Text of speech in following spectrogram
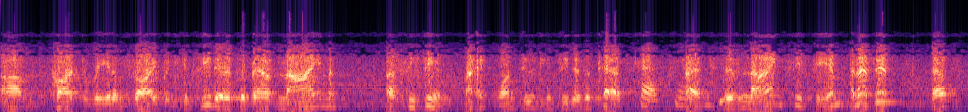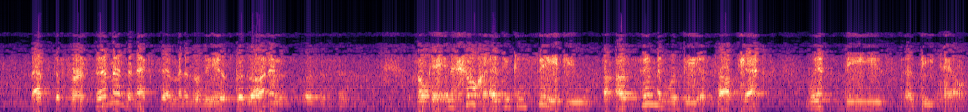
Um, it's hard to read, I'm sorry, but you can see there it's about nine uh, sifim, right? One, two, you can see there's a test. Test, yeah. Right. There's nine sifim, and that's it. That's that's the first simon. The next simon is Aliyah Begonim. What's the sense? Okay, in Shulchan, as you can see, if you a, a simon would be a subject with these uh, details.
